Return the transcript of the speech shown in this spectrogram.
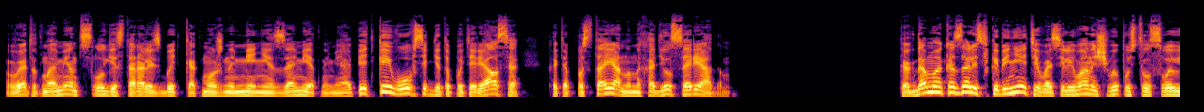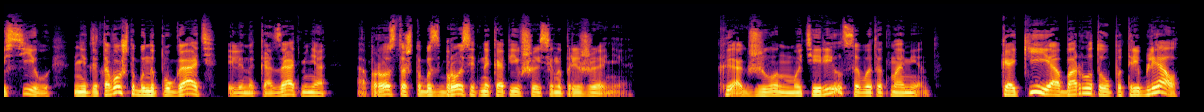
В этот момент слуги старались быть как можно менее заметными, а Петька и вовсе где-то потерялся, хотя постоянно находился рядом. Когда мы оказались в кабинете, Василий Иванович выпустил свою силу не для того, чтобы напугать или наказать меня, а просто чтобы сбросить накопившееся напряжение. Как же он матерился в этот момент. Какие обороты употреблял,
